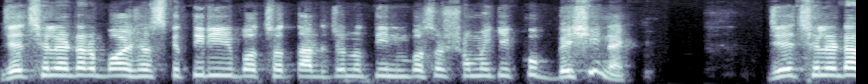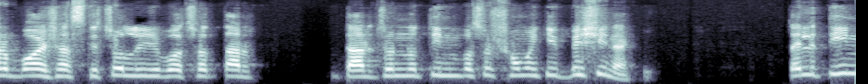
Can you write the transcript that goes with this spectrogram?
যে ছেলেটার বয়স আজকে তিরিশ বছর, তার জন্য তিন বছর সময় কি খুব বেশি নাকি? যে ছেলেটার বয়স আজকে চল্লিশ বছর, তার তার জন্য তিন বছর সময় কি বেশি নাকি? তাহলে তিন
